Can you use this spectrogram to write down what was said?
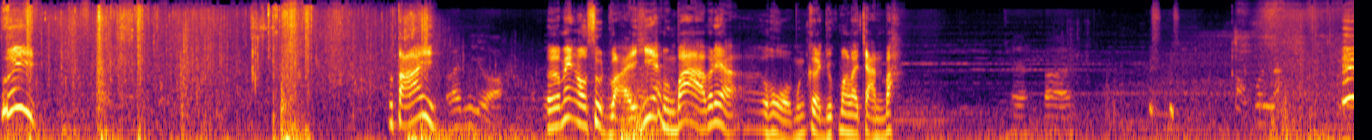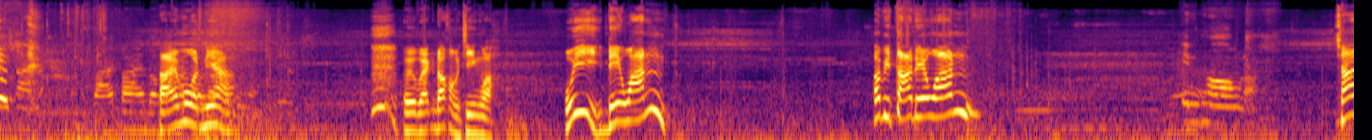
เฮ้ยกูตายอะไรพี่เหรอ เออแม่งเอาสุดไหวเฮียมึงบ้าปะเนี่ยโอ้โหมึงเกิดยุคบางระจันปะเออตายสองคนนะตายแล้วตายตายโนตายหมดเนี่ย เออแว็กด็อกของจริงว่ะอุ้ยเดวันพระปิตาเดวันเอ็มทองเหรอใช่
